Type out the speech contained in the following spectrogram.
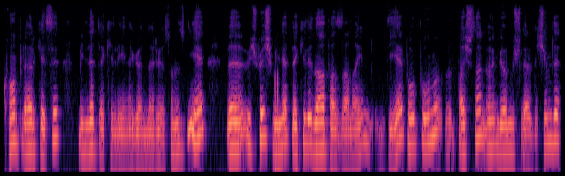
komple herkesi milletvekilliğine gönderiyorsunuz. Niye? Ve 3-5 milletvekili daha fazla alayım diye bu bunu baştan öngörmüşlerdi. Şimdi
